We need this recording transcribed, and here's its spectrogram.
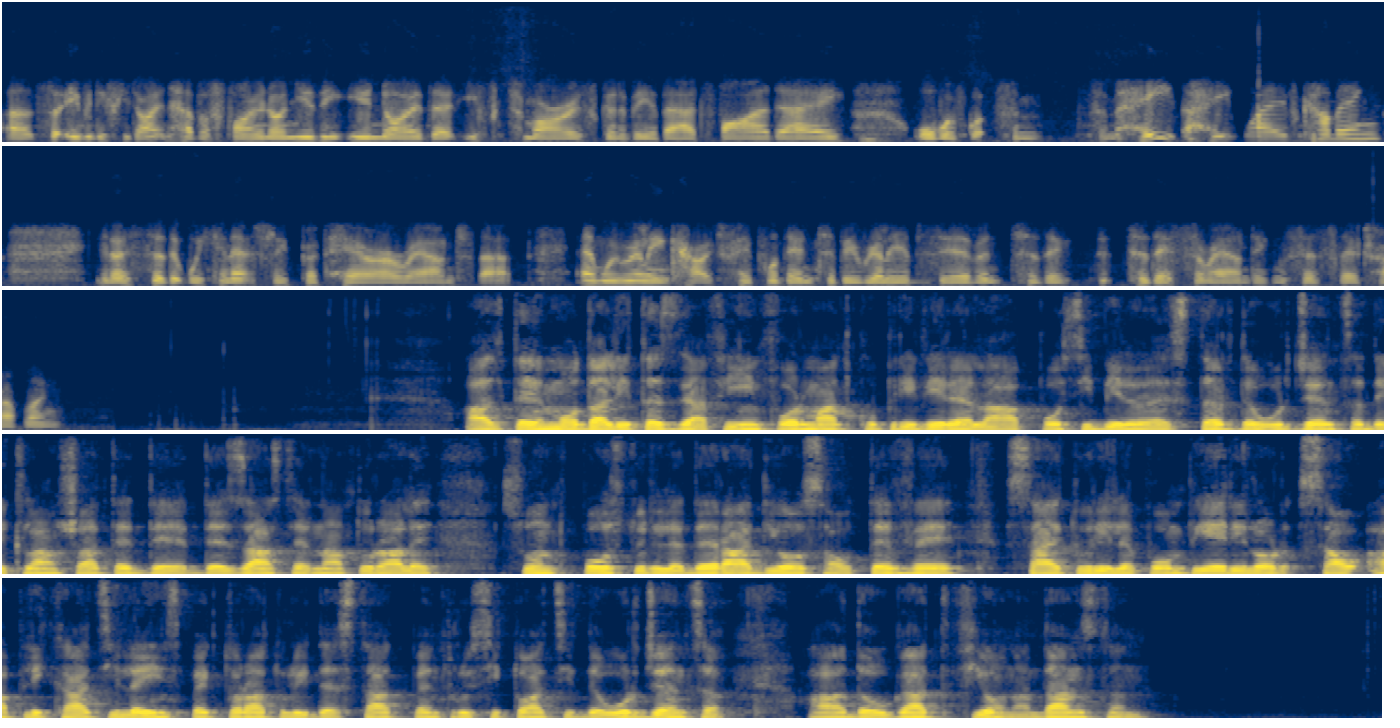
Uh, so even if you don't have a phone on you, that you know that if tomorrow is going to be a bad fire day, or we've got some some heat, a heat wave coming, you know, so that we can actually prepare around that. And we really encourage people then to be really observant to the to their surroundings as they're travelling. Alte modalități de a fi informat cu privire la posibilele stări de urgență declanșate de dezastre naturale sunt posturile de radio sau TV, site-urile pompierilor sau aplicațiile Inspectoratului de Stat pentru situații de urgență, a adăugat Fiona Dunstan.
